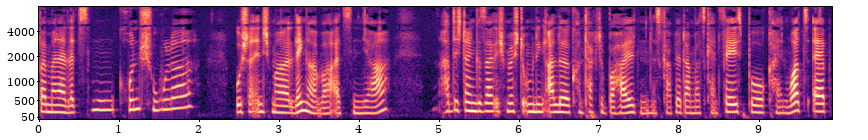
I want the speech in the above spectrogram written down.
bei meiner letzten Grundschule, wo ich dann endlich mal länger war als ein Jahr, hatte ich dann gesagt, ich möchte unbedingt alle Kontakte behalten. Es gab ja damals kein Facebook, kein WhatsApp.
